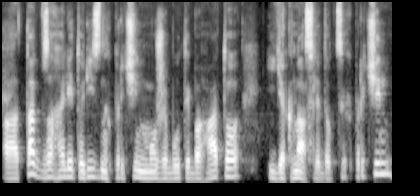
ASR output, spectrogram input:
А так, взагалі-то різних причин може бути багато, і як наслідок цих причин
